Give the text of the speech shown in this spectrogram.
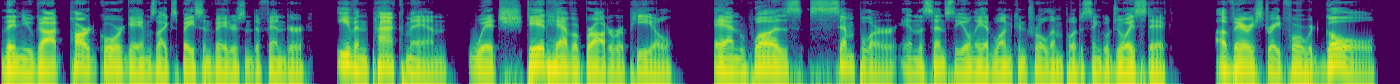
Then you got hardcore games like Space Invaders and Defender, even Pac Man, which did have a broader appeal and was simpler in the sense that you only had one control input, a single joystick, a very straightforward goal.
